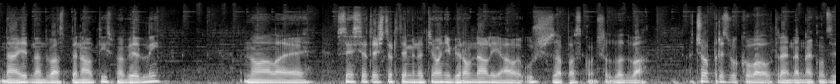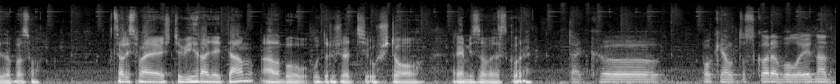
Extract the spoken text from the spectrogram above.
na 1-2 z penalty, sme viedli. No ale v 74. minúte oni vyrovnali, ale už zápas skončil 2-2. A čo prizvukoval tréner na konci zápasu? Chceli sme ešte vyhrať aj tam, alebo udržať už to remizové skore? Tak e, pokiaľ to skore bolo 1-2,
